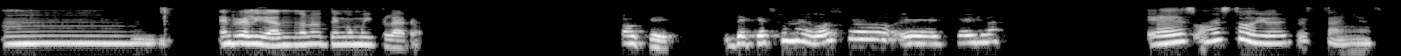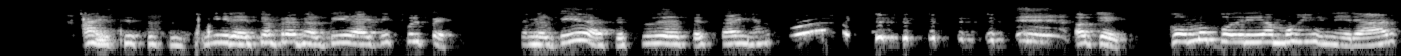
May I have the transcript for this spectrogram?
Mm, en realidad no lo tengo muy claro. Ok. ¿De qué es su negocio, eh, Keila? Es un estudio de pestañas. Ay, sí, sí, sí. Mire, siempre me olvida. Ay, disculpe. Se me olvida su estudio de pestañas. ok. ¿Cómo podríamos generar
